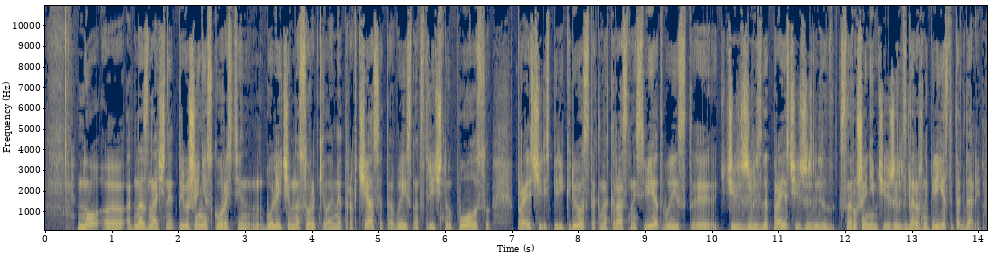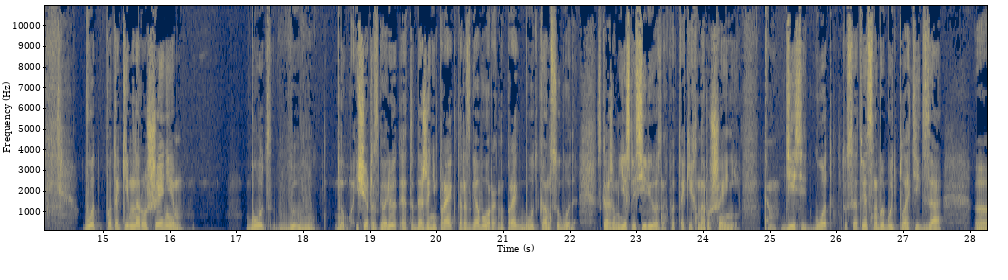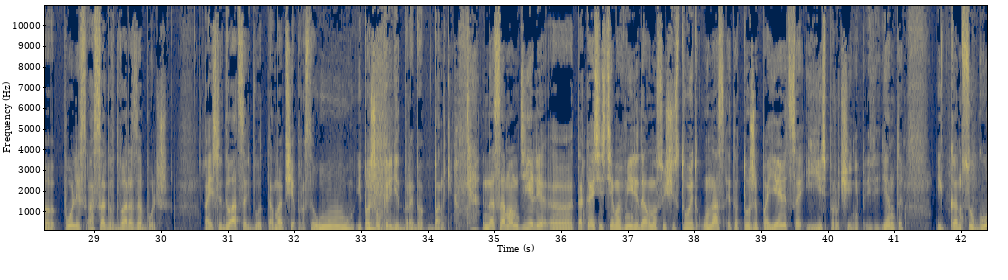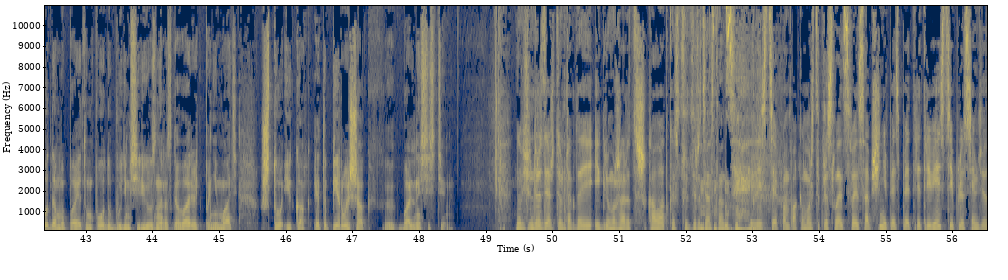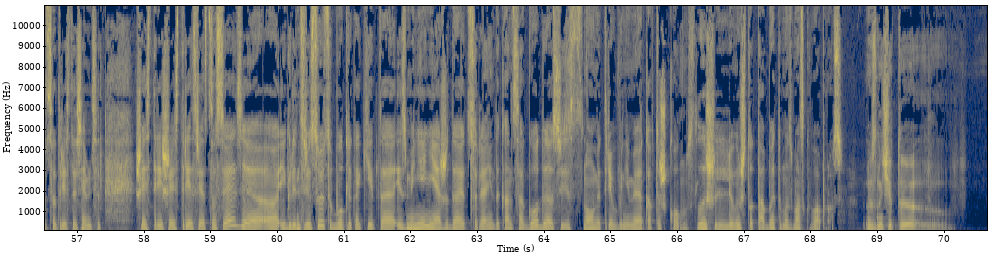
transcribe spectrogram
но э, однозначно это превышение скорости более чем на 40 км в час, это выезд на встречную полосу, проезд через перекресток, на красный свет, выезд э, через железо... проезд через желез... с нарушением через железнодорожный переезд и так далее. Вот по таким нарушениям будут, ну, еще раз говорю, это даже не проект, а разговоры, но проект будет к концу года. Скажем, если серьезных вот таких нарушений там 10 год, то, соответственно, вы будете платить за э, полис ОСАГО в два раза больше. А если 20 год, там вообще просто у и пошел кредит брать в банке. На самом деле э, такая система в мире давно существует. У нас это тоже появится, и есть поручение президента. И к концу года мы по этому поводу будем серьезно разговаривать, понимать, что и как. Это первый шаг к бальной системе. Ну, в общем, друзья, ждем тогда Игоря Мажарета с шоколадкой в студии радиостанции Вести ФМ. Пока можете присылать свои сообщения 5533 Вести плюс 7 903 170 6363 средства связи. Э, Игорь интересуется, будут ли какие-то изменения, ожидаются ли они до конца года в связи с новыми требованиями к автошколам. Слышали ли вы что-то об этом из Москвы? Вопрос. Значит, э,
